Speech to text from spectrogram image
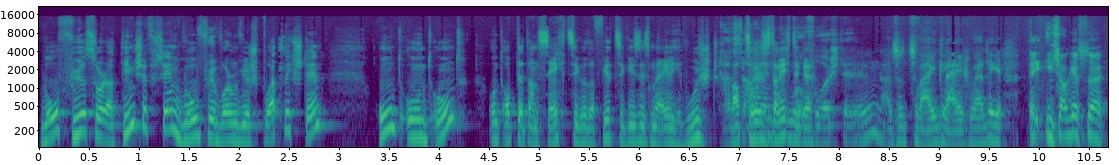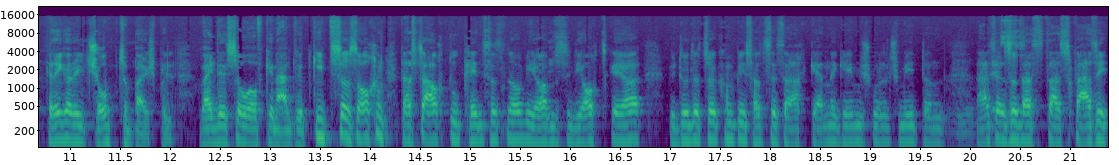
wofür soll ein Teamchef stehen, wofür wollen wir sportlich stehen und, und, und. Und ob der dann 60 oder 40 ist, ist mir eigentlich wurscht. Hauptsache es ist der Kannst du Richtige. dir vorstellen, also zwei gleichwertige. Ich sage jetzt nur Gregory Job zum Beispiel, weil das so oft genannt wird. Gibt es so Sachen, dass du auch, du kennst das noch, wir haben es in die 80er Jahre, wie du dazugekommen bist, hat es das auch gerne gegeben, Schul Schmidt und also, also dass, dass quasi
